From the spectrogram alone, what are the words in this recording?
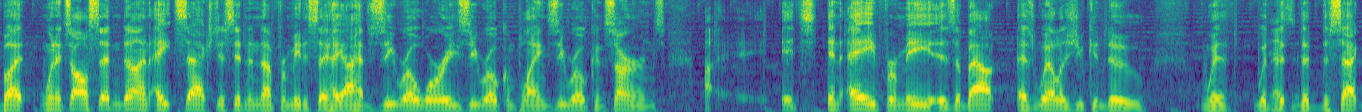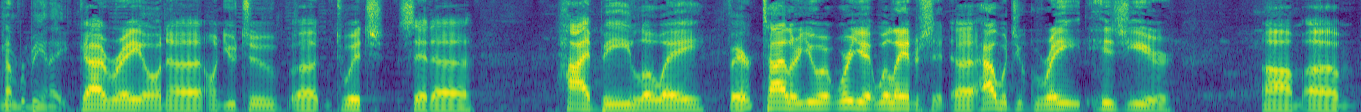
But when it's all said and done, eight sacks just isn't enough for me to say, hey, I have zero worries, zero complaints, zero concerns. It's an A for me is about as well as you can do with with the, the, the sack number being eight. Guy Ray on uh, on YouTube, uh, Twitch said uh, high B, low A. Fair. Tyler, you were, were you at Will Anderson? Uh, how would you grade his year? Um, um,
